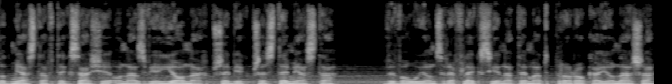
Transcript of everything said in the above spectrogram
od miasta w Teksasie o nazwie Jonach, przebieg przez te miasta, wywołując refleksję na temat proroka Jonasza,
